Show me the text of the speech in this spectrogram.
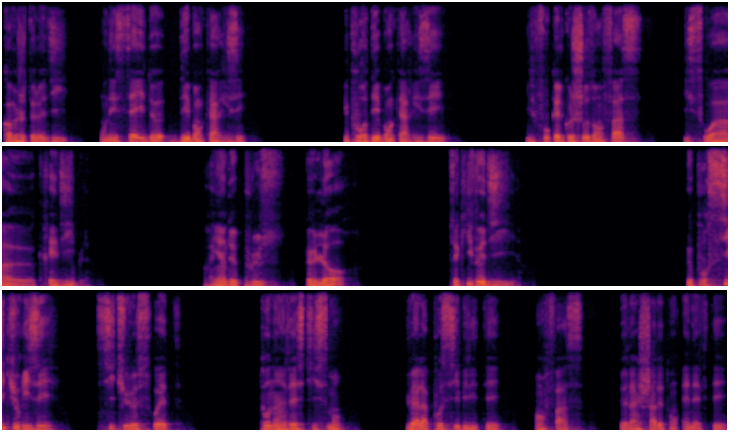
comme je te le dis, on essaye de débancariser. Et pour débancariser, il faut quelque chose en face qui soit euh, crédible. Rien de plus l'or. Ce qui veut dire que pour sécuriser, si tu le souhaites, ton investissement, tu as la possibilité en face de l'achat de ton NFT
